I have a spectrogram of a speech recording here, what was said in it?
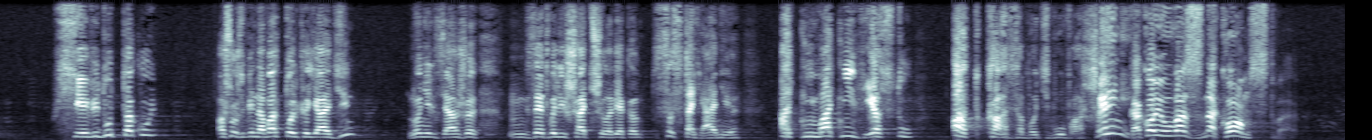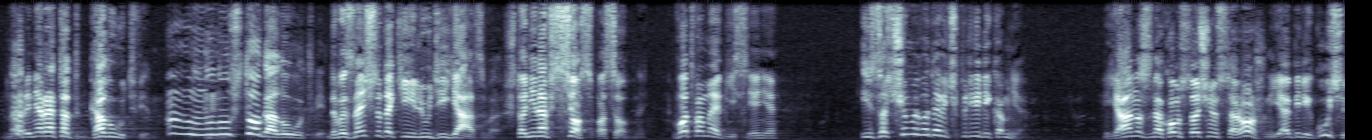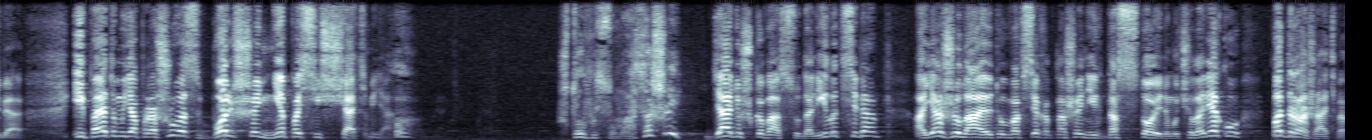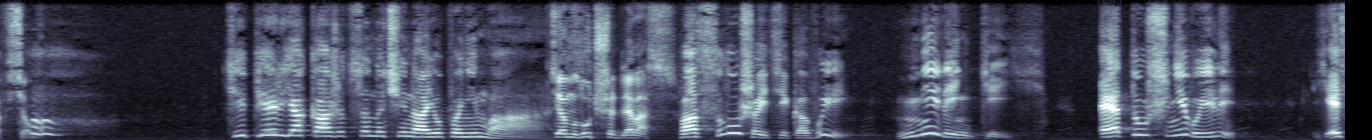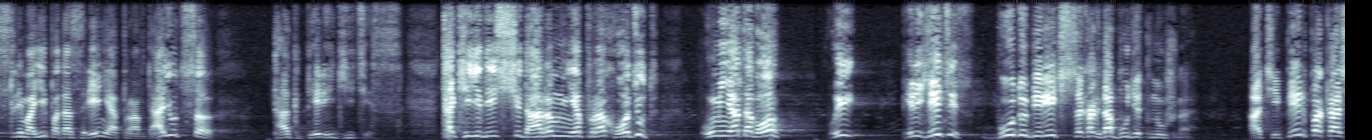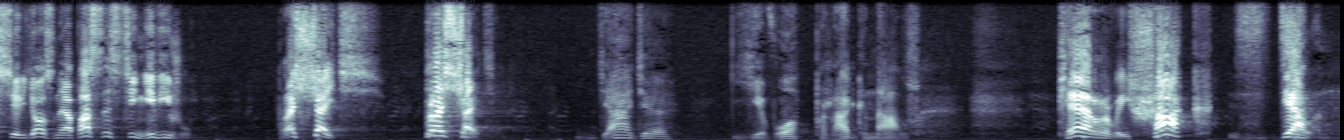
Все ведут такую. А что же, виноват только я один? Но нельзя же за этого лишать человека состояния, отнимать невесту, отказывать в уважении. Какое у вас знакомство? Например, этот Галутвин. Ну, ну что, Галутвин? Да вы знаете, что такие люди язва, что они на все способны? Вот вам и объяснение. И зачем его давеча привели ко мне? Я на знакомство очень осторожен, я берегу себя. И поэтому я прошу вас больше не посещать меня. Что, вы с ума сошли? Дядюшка вас удалил от себя, а я желаю этому во всех отношениях достойному человеку подражать во всем. Теперь я, кажется, начинаю понимать. Тем лучше для вас. Послушайте-ка вы, миленький, это уж не вы ли? Если мои подозрения оправдаются, так берегитесь. Такие вещи даром не проходят. У меня того, вы берегитесь. Буду беречься, когда будет нужно. А теперь пока серьезной опасности не вижу. Прощайте. Прощайте. Дядя его прогнал. Первый шаг сделан.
